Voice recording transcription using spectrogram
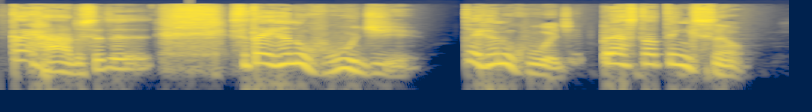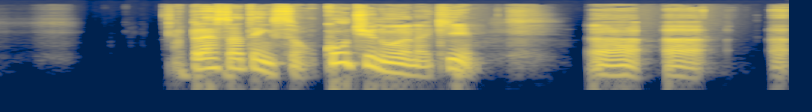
tá errado, você você tá errando rude. Tá errando rude. Presta atenção. Presta atenção. Continuando aqui, uh, uh, uh,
